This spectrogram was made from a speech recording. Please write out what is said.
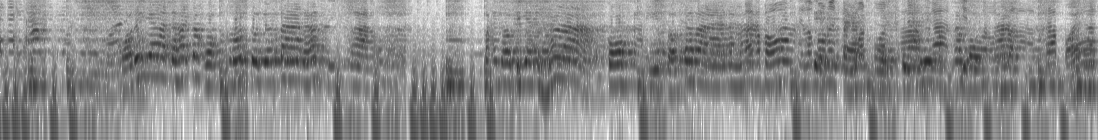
ิดหนึงนะฮะยังไงคะขออนุญาตนะฮะเจ้าของรถโตโยต้านะฮะสีขาวป้ายทะเบียน5กไก่สสรานะฮะครับผมเดี๋ยวเรามาเริ่มจากวันผมครับกรุงเทพมหานครนะฮะครับขอให้ท่าน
